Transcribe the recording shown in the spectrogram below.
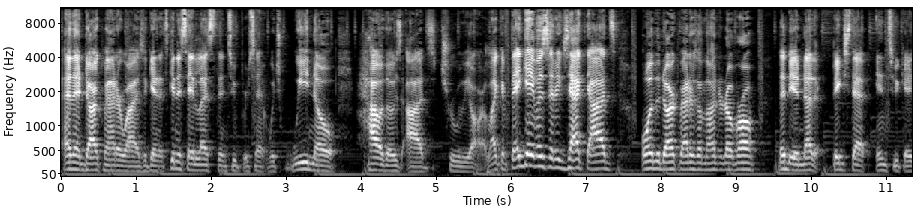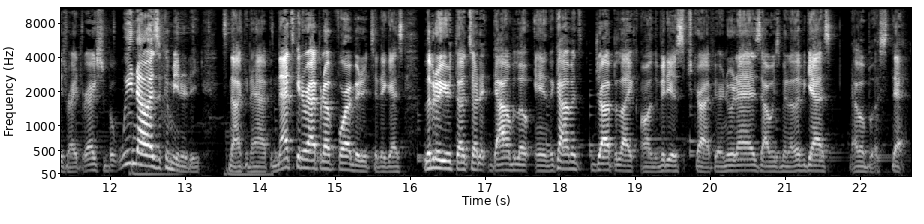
And then Dark Matter wise, again, it's going to say less than 2%, which we know how those odds truly are. Like if they gave us an exact odds on the Dark Matters on the 100 overall, that'd be another big step in 2K's right direction. But we know as a community, it's not going to happen. That's going to wrap it up for our video today, guys. Let me know your thoughts on it down below in the comments. Drop a like on the video, subscribe if you're new, and as always, man, I love you guys. Have a blessed day.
